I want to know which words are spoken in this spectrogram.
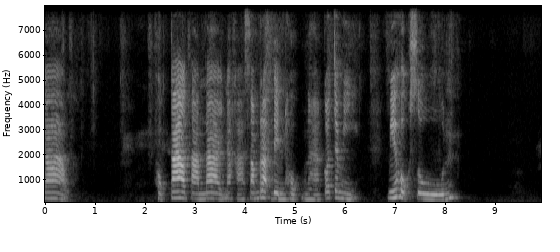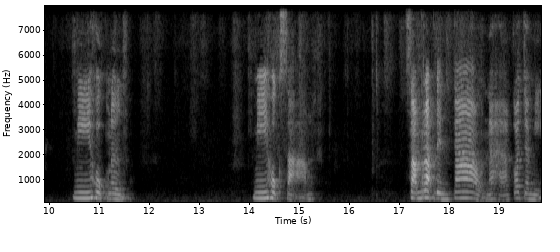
เก้าหกเก้าตามได้นะคะสำหรับเด่นหกนะคะ ก็จะมีมีหกศูนย์มีหกหนึ่ง มีหกสามสำหรับเด่นเก้านะคะ ก็จะมี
